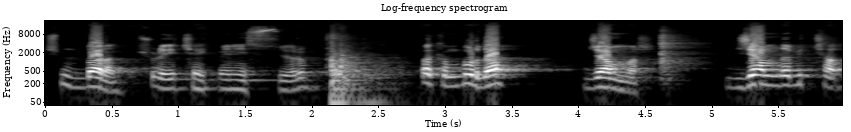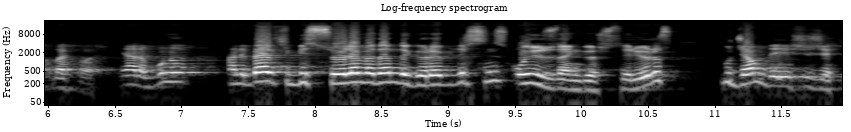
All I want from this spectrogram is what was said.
Şimdi Baran şurayı çekmeni istiyorum. Bakın burada cam var. Camda bir çatlak var. Yani bunu hani belki biz söylemeden de görebilirsiniz. O yüzden gösteriyoruz. Bu cam değişecek.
